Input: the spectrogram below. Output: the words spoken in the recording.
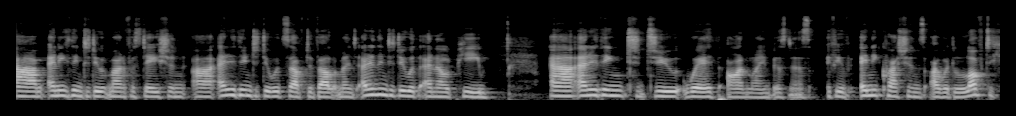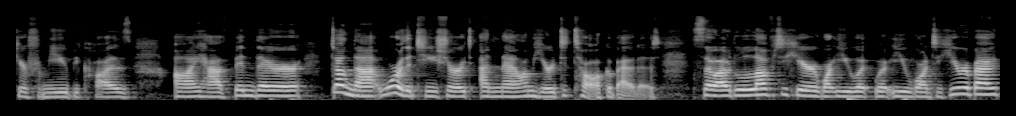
um, anything to do with manifestation, uh, anything to do with self development, anything to do with NLP. Uh, anything to do with online business. If you have any questions, I would love to hear from you because I have been there, done that, wore the t-shirt, and now I'm here to talk about it. So I would love to hear what you what you want to hear about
